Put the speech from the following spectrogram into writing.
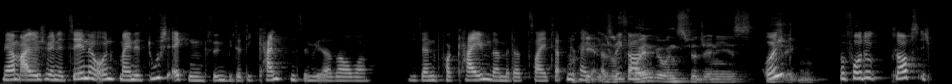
Wir haben alle schöne Zähne und meine Duschecken sind wieder, die Kanten sind wieder sauber. Die dann verkeimen dann mit der Zeit. Das hat mich okay, halt also freuen wir uns für Jennys Und? Duschecken. bevor du klopfst, ich,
